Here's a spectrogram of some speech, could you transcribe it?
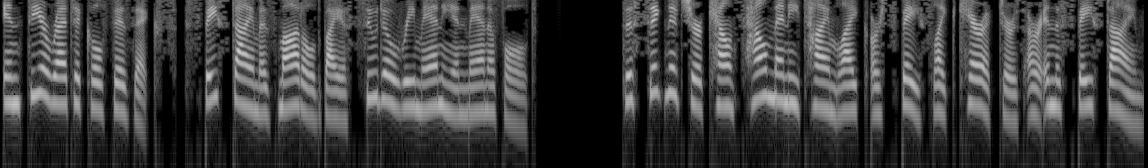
In theoretical physics, spacetime is modeled by a pseudo-Riemannian manifold. The signature counts how many time-like or space-like characters are in the spacetime,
